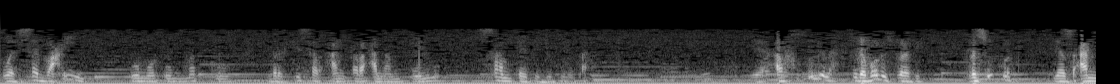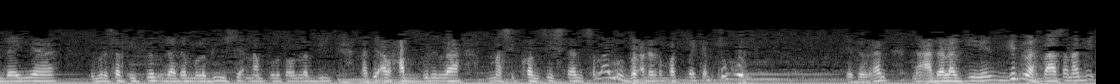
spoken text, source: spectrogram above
wa sab'in. Umur umatku berkisar antara 60 sampai 70 tahun. Ya alhamdulillah sudah bonus berarti. Bersyukur. Yang seandainya Umur sertifikat sudah ada melebihi usia 60 tahun lebih Tapi Alhamdulillah masih konsisten Selalu berada di tempat mereka cukup gitu kan? Nah ada lagi. Ya, gitulah bahasa Nabi.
